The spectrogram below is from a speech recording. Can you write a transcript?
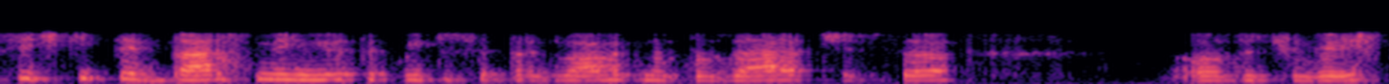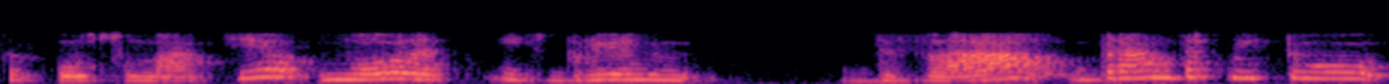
всичките барс менюта, които се предлагат на пазара, че са за човешка консумация. Мога да изброя два бранда, които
